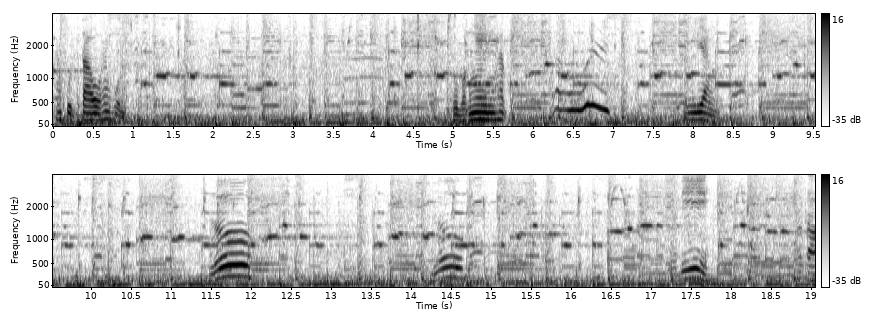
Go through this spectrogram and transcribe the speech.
ข้างฝุ่นเต่าข้างฝุ่นตัวบักไงนี่ครับโอ้ยเลี้ยงฮัลโหลฮัลโหลสวัสดีเต่า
